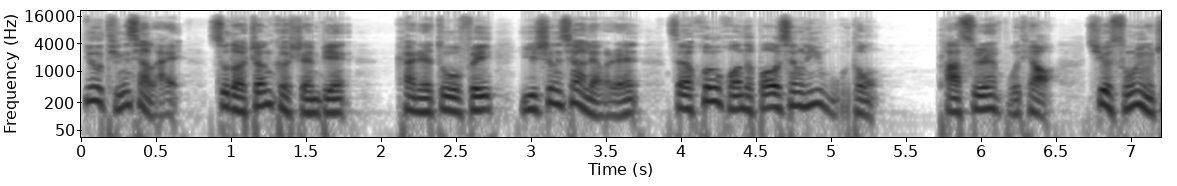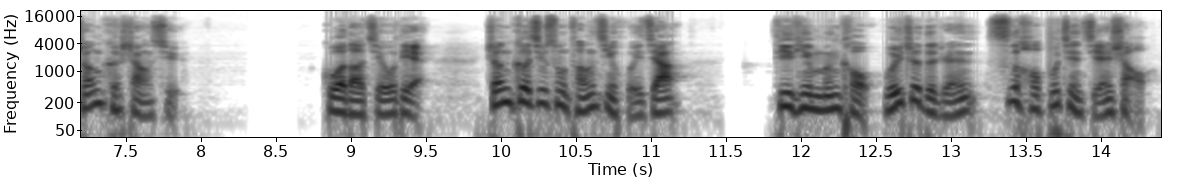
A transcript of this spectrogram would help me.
又停下来，坐到张克身边，看着杜飞与盛夏两人在昏黄的包厢里舞动。他虽然不跳，却怂恿张克上去。过到九点，张克就送唐静回家。迪厅门口围着的人丝毫不见减少。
